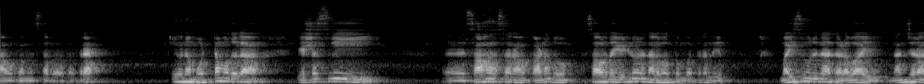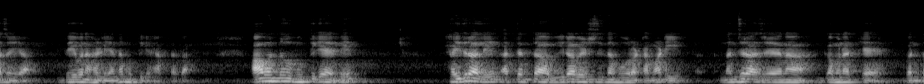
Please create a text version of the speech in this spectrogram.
ನಾವು ಗಮನಿಸ್ತಾ ಬರೋದಾದರೆ, ಇವನ ಮೊಟ್ಟ ಮೊದಲ ಯಶಸ್ವಿ ಸಾಹಸ ನಾವು ಕಾಣೋದು ಸಾವಿರದ ಏಳ್ನೂರ ನಲವತ್ತೊಂಬತ್ತರಲ್ಲಿ ಮೈಸೂರಿನ ದಳವಾಯಿ ನಂಜರಾಜಯ್ಯ ದೇವನಹಳ್ಳಿಯನ್ನು ಮುತ್ತಿಗೆ ಹಾಕಿದಾಗ. ಆ ಒಂದು ಮುತ್ತಿಗೆಯಲ್ಲಿ ಹೈದರಾಲಿ ಅತ್ಯಂತ ವೀರಾವೇಶದಿಂದ ಹೋರಾಟ ಮಾಡಿ ನಂಜರಾಜಯನ ಗಮನಕ್ಕೆ ಬಂದ.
